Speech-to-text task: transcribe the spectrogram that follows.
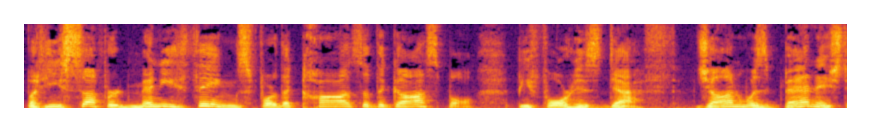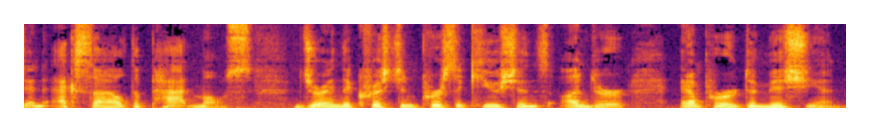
But he suffered many things for the cause of the gospel before his death. John was banished and exiled to Patmos during the Christian persecutions under Emperor Domitian.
